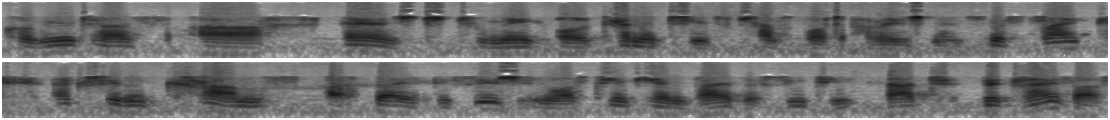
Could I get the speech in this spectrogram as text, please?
commuters are urged to make alternative transport arrangements. The strike action comes after a decision was taken by the city that the drivers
